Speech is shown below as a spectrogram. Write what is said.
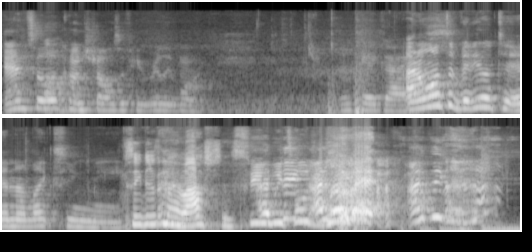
And silicone straws if you really want. Okay, guys. I I don't want the video to end. I like seeing me. See, this is my lashes. See, we told you. I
